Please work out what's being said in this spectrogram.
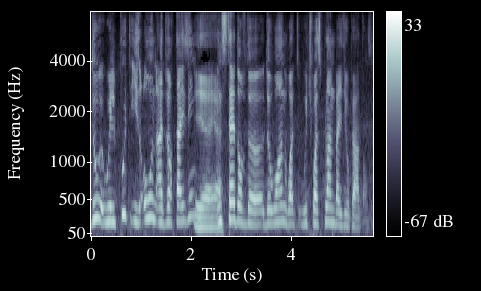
do will put his own advertising yeah, yeah. instead of the the one what which was planned by the operators.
